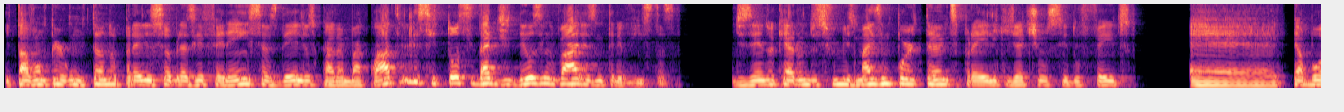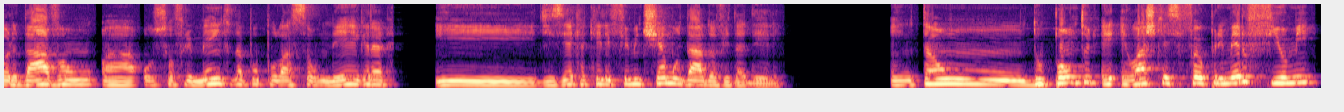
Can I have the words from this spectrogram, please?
estavam perguntando para ele sobre as referências dele, os Caramba 4, ele citou Cidade de Deus em várias entrevistas dizendo que era um dos filmes mais importantes para ele que já tinham sido feitos, é, que abordavam uh, o sofrimento da população negra e dizia que aquele filme tinha mudado a vida dele. Então, do ponto, eu acho que esse foi o primeiro filme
